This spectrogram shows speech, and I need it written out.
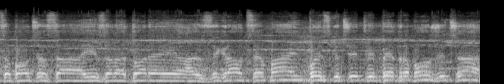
Konca polčasa Izola torej z igralcem manj po izključitvi Petra Božiča.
